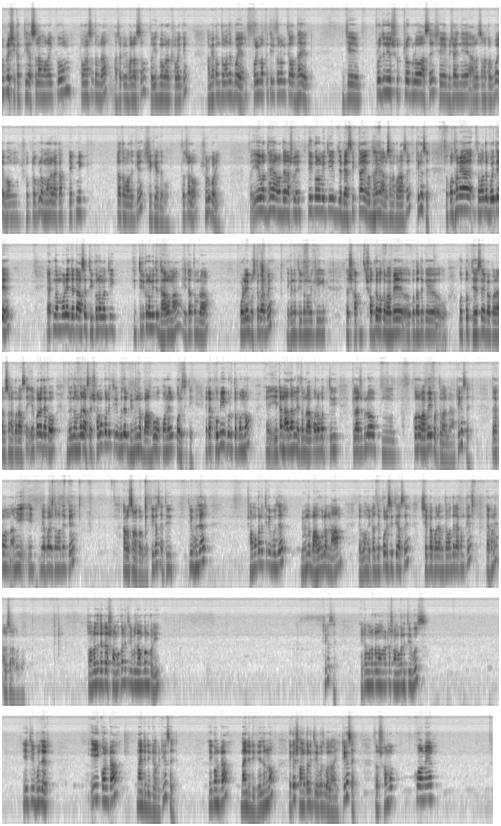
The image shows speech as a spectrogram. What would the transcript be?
সুপ্রিয় শিক্ষার্থী, আসসালামু আলাইকুম। কেমন আছো তোমরা? আশা করি ভালো আছো। তো ঈদ মোবারক সবাইকে। আমি এখন তোমাদের বইয়ের পরিমাপে ত্রিকোণমিতি অধ্যায়ের যে প্রয়োজনীয় সূত্রগুলো আছে, সে বিষয় নিয়ে আলোচনা করব এবং সূত্রগুলো মনে রাখার টেকনিকটা তোমাদেরকে শিখিয়ে দেবো। তো চলো, শুরু করি। তো এই অধ্যায়ে আমাদের আসলে ত্রিকোণমিতির যে বেসিকটা এই অধ্যায়ে আলোচনা করা আছে, ঠিক আছে? তো প্রথমে তোমাদের বইতে এক নম্বরে যেটা আছে, ত্রিকোণমিতি ত্রিকোণমিতির ধারণা, এটা তোমরা পড়লেই বুঝতে পারবে। এখানে ত্রিকোণমিতি শব্দগতভাবে কোথা থেকে উৎপত্তি হয়েছে এই ব্যাপারে আলোচনা করা আছে। এরপরে দেখো, দুই নম্বরে আছে, সমকলী ত্রিভুজের বিভিন্ন বাহু ও কোণের পরিস্থিতি। এটা খুবই গুরুত্বপূর্ণ। এটা না জানলে তোমরা পরবর্তী ক্লাসগুলো কোনোভাবেই করতে পারবে না, ঠিক আছে? তো এখন আমি এই ব্যাপারে তোমাদেরকে আলোচনা করব, ঠিক আছে? ত্রি- ত্রিভুজের, সমকলী ত্রিভুজের বিভিন্ন বাহুগুলোর নাম এবং এটা যে পরিস্থিতি আছে, সে ব্যাপারে আমি তোমাদের এখনকে, এখনই আলোচনা করব। আমরা যদি একটা সমকলী ত্রিভুজ অঙ্কন করি, ঠিক আছে? এটা মনে করলাম আমরা একটা সমকলী ত্রিভুজ। এই ত্রিভুজের এই কোণটা নাইনটি ডিগ্রি হবে, ঠিক আছে? এই কোণটা নাইনটি ডিগ্রি এই জন্য একে সমকলী ত্রিভুজ বলা হয়, ঠিক আছে? তো সমকোণের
